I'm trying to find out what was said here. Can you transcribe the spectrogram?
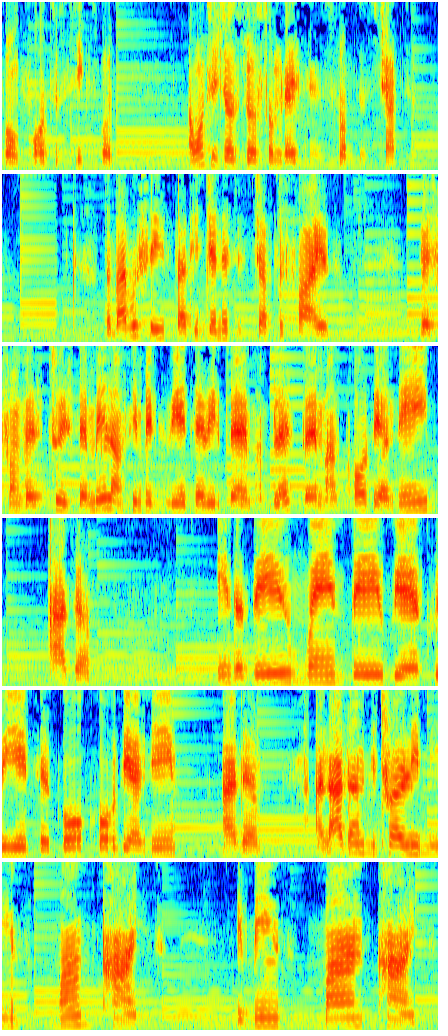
from 4 to 6, but I want to just draw some lessons from this chapter. The Bible says that in Genesis chapter 5, verse from verse 2, it said, Male and female created them and blessed them and called their name Adam. In the day when they were created, God called their name Adam. And Adam literally means mankind. It means mankind.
